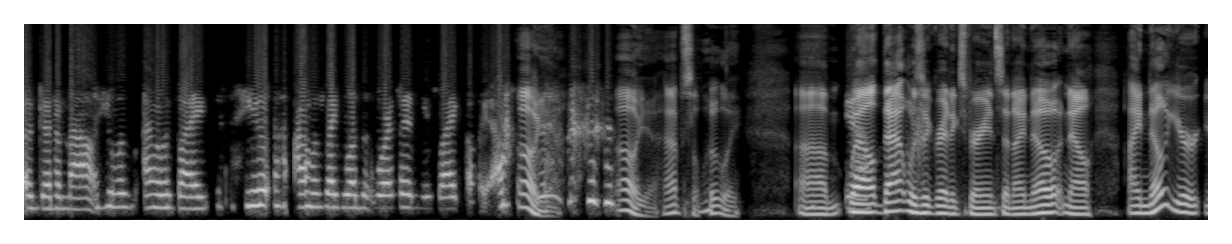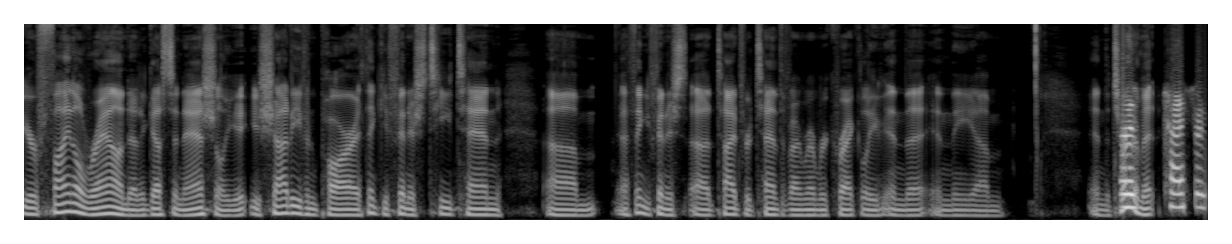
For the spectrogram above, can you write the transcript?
a good amount. He was I was like he I was like, was it worth it? he's like, oh yeah. Oh yeah. Oh yeah, absolutely. Um, Yeah. Well, that was a great experience, and I know now. I know your your final round at Augusta National. You, you shot even par. I think you finished T ten. Um, I think you finished uh, tied for tenth, if I remember correctly, in the in the um, in the tournament. Tied for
